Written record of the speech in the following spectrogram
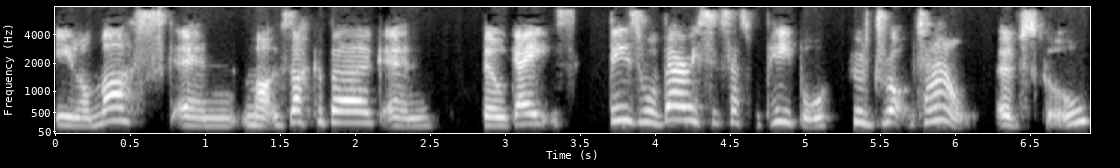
Elon Musk and Mark Zuckerberg and Bill Gates. These were very successful people who dropped out of school.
